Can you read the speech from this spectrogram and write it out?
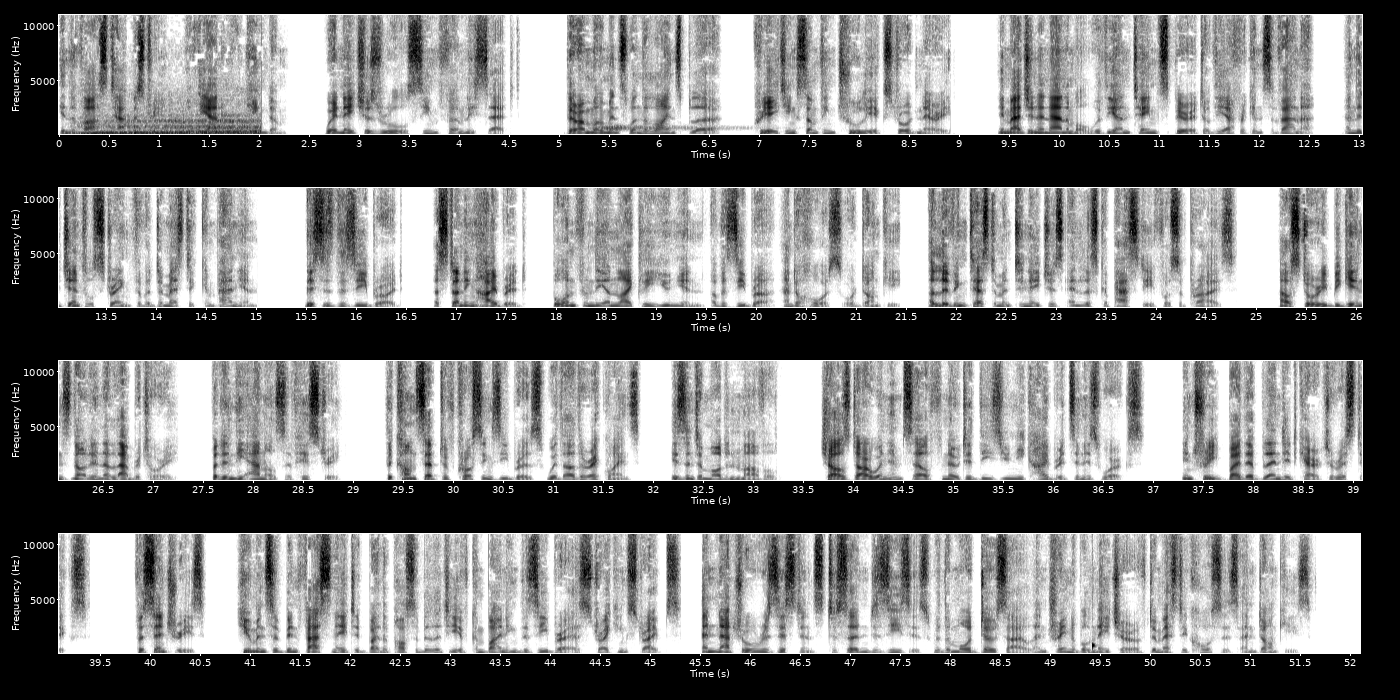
in the vast tapestry of the animal kingdom, where nature's rules seem firmly set. There are moments when the lines blur, creating something truly extraordinary. Imagine an animal with the untamed spirit of the African savanna and the gentle strength of a domestic companion. This is the zebroid, a stunning hybrid born from the unlikely union of a zebra and a horse or donkey, a living testament to nature's endless capacity for surprise. Our story begins not in a laboratory, but in the annals of history. The concept of crossing zebras with other equines isn't a modern marvel. Charles Darwin himself noted these unique hybrids in his works, intrigued by their blended characteristics. For centuries, humans have been fascinated by the possibility of combining the zebra as striking stripes and natural resistance to certain diseases with the more docile and trainable nature of domestic horses and donkeys.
